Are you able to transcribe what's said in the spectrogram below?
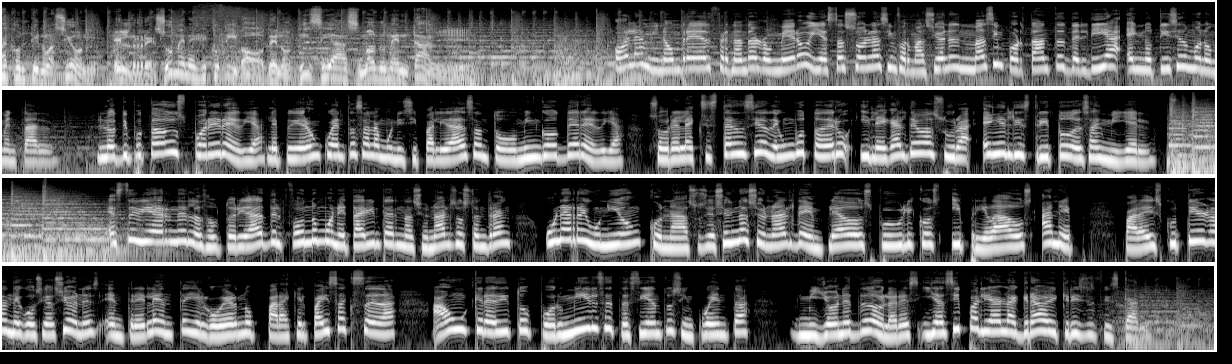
A continuación, el resumen ejecutivo de Noticias Monumental. Hola, mi nombre es Fernanda Romero y estas son las informaciones más importantes del día en Noticias Monumental. Los diputados por Heredia le pidieron cuentas a la Municipalidad de Santo Domingo de Heredia sobre la existencia de un botadero ilegal de basura en el distrito de San Miguel. Este viernes las autoridades del Fondo Monetario Internacional sostendrán una reunión con la Asociación Nacional de Empleados Públicos y Privados, ANEP, para discutir las negociaciones entre el ente y el gobierno para que el país acceda a un crédito por 1.750 millones de dólares y así paliar la grave crisis fiscal.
